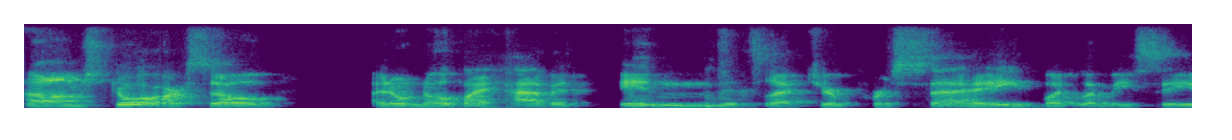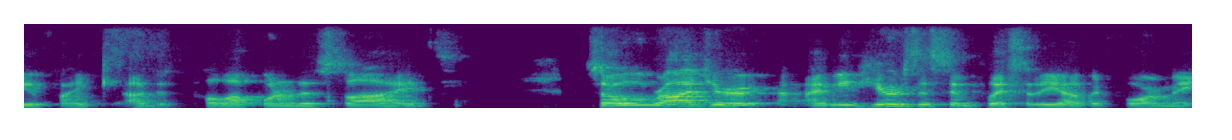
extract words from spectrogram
Um, sure. So I don't know if I have it in this lecture per se, but let me see if I, I'll just pull up one of the slides. So Roger, I mean, here's the simplicity of it for me.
